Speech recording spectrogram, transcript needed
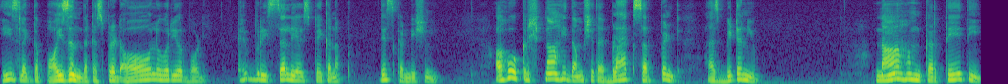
is like the poison that has spread all over your body. Every cell has taken up this conditioning. Aho Krishna hi damshita, black serpent has bitten you. Naham karteti,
